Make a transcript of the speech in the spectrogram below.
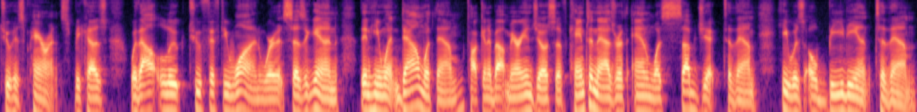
to his parents. Because without Luke 251 where it says again then he went down with them talking about Mary and Joseph came to Nazareth and was subject to them. He was obedient to them.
